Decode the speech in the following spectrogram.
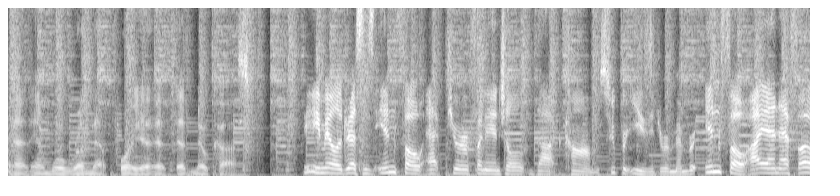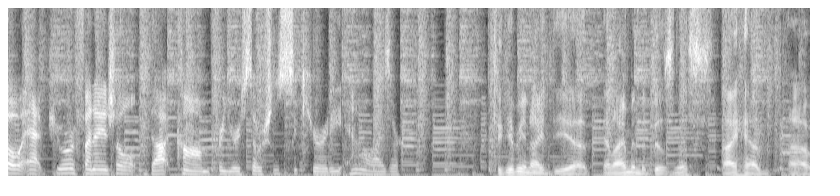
and, and we'll run that for you at, at no cost. The email address is info at purefinancial.com. Super easy to remember. Info, I N F O, at purefinancial.com for your Social Security Analyzer to give you an idea, and I'm in the business, I had uh,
